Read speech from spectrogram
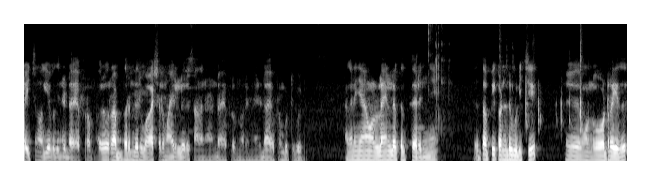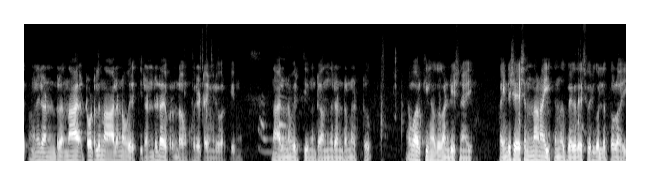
അയച്ച് നോക്കിയപ്പോൾ ഇതിന്റെ ഡയഫ്രം ഒരു റബ്ബറിന്റെ ഒരു വാഷറുമായിട്ടുള്ള ഒരു സാധനമാണ് ഡയഫ്രം എന്ന് പറയുന്നത്. ഡയഫ്രം പൊട്ടിപ്പോയിട്ടുണ്ട്. അങ്ങനെ ഞാൻ ഓൺലൈനിലൊക്കെ തിരഞ്ഞ് തപ്പി കണ്ടുപിടിച്ച് ഓർഡർ ചെയ്ത് അങ്ങനെ രണ്ട് നാല് ടോട്ടൽ നാലെണ്ണം വരുത്തി. രണ്ട് ഡൈവർ ഉണ്ടാവും ഒരേ ടൈമിൽ വർക്ക് ചെയ്യുന്നു നാലെണ്ണം വരുത്തി എന്നിട്ട് അന്ന് രണ്ടെണ്ണം ഇട്ടു. വർക്കിംഗ് ഒക്കെ കണ്ടീഷനായി അതിന്റെ ശേഷം ഇന്നാണ് അയക്കുന്നത്. ഇപ്പോൾ ഏകദേശം ഒരു കൊല്ലത്തോളമായി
